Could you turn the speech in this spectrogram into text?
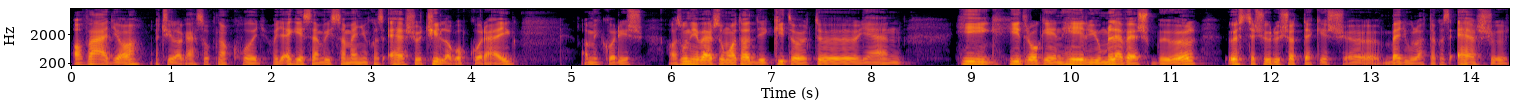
a vágya a csillagászoknak, hogy, hogy egészen visszamenjünk az első csillagok koráig, amikor is az univerzumot addig kitöltő ilyen híg, hidrogén, hélium levesből összesűrűsödtek és begyulladtak az első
